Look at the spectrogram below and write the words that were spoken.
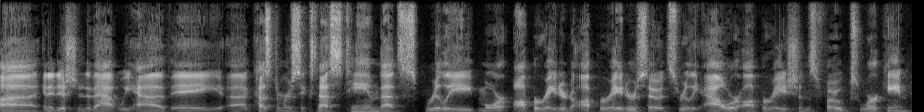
uh, in addition to that, we have a uh, customer success team that's really more operator to operator. So it's really our operations folks working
